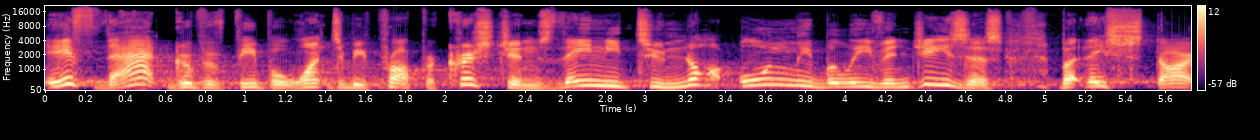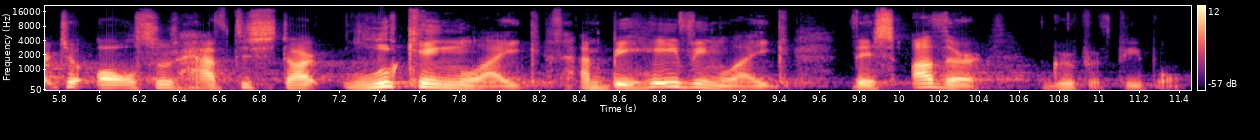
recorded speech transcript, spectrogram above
if that group of people want to be proper Christians, they need to not only believe in Jesus, but they start to also have to start looking like and behaving like this other group of people.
